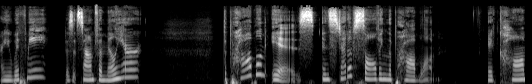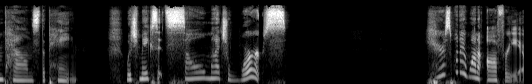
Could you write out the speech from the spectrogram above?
Are you with me? Does it sound familiar? The problem is, instead of solving the problem, it compounds the pain, which makes it so much worse. Here's what I want to offer you.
